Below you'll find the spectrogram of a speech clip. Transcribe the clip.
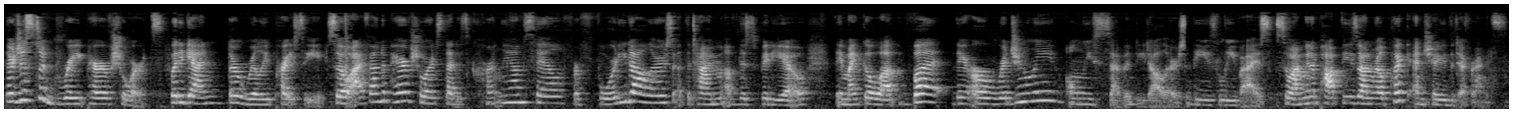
They're just a great pair of shorts, but again, they're really pricey. So I found a pair of shorts that is currently on sale for $40 at the time of this video. They might go up, but they are originally only $70, these Levi's. So I'm gonna pop these on real quick and show you the difference.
